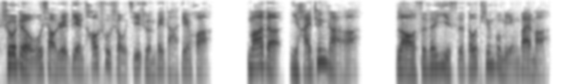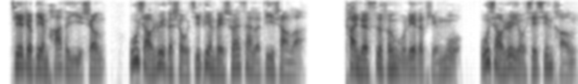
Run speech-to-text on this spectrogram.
说着，吴小瑞便掏出手机准备打电话。妈的，你还真敢啊！老子的意思都听不明白吗？接着便啪的一声，吴小瑞的手机便被摔在了地上了。看着四分五裂的屏幕，吴小瑞有些心疼。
